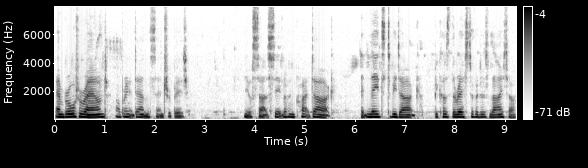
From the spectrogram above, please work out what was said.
and brought around. I'll bring it down the centre a bit. You'll start to see it looking quite dark. It needs to be dark because the rest of it is lighter.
